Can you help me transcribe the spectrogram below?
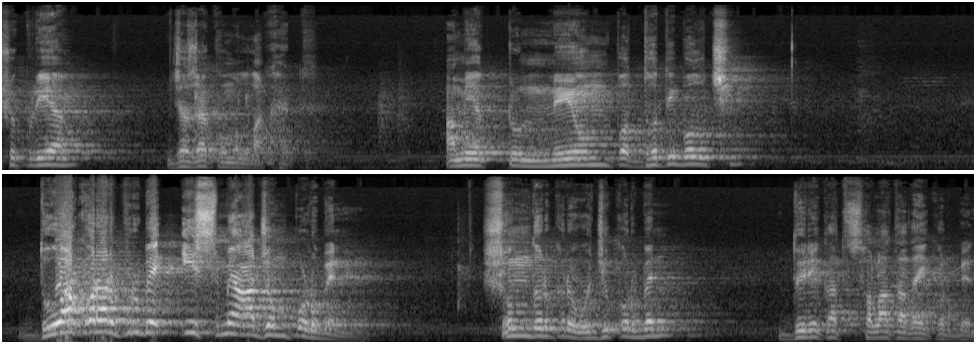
শুক্রিয়া জাজাকুমুল্লা খায় আমি একটু নিয়ম পদ্ধতি বলছি। দোয়া করার পূর্বে ইসমে আজম পড়বেন, সুন্দর করে উজু করবেন, দুই রেখাত সলাত আদায় করবেন।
